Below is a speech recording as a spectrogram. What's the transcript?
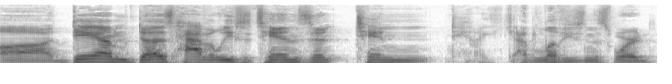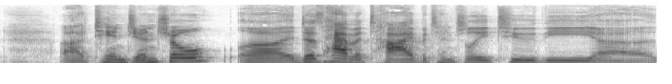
uh, dam does have at least a tan. tan I love using this word uh, tangential. Uh, it does have a tie potentially to the uh,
